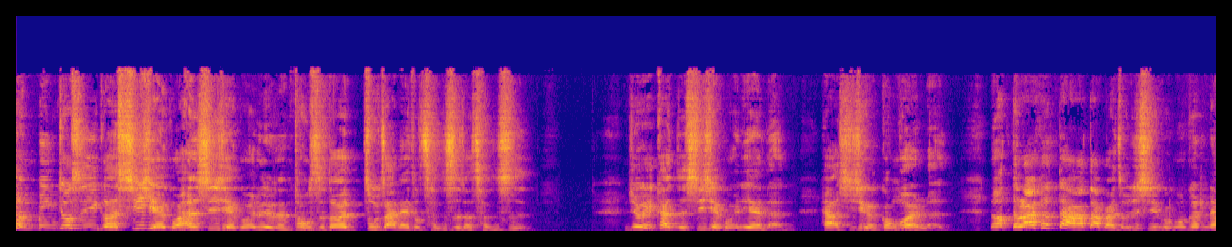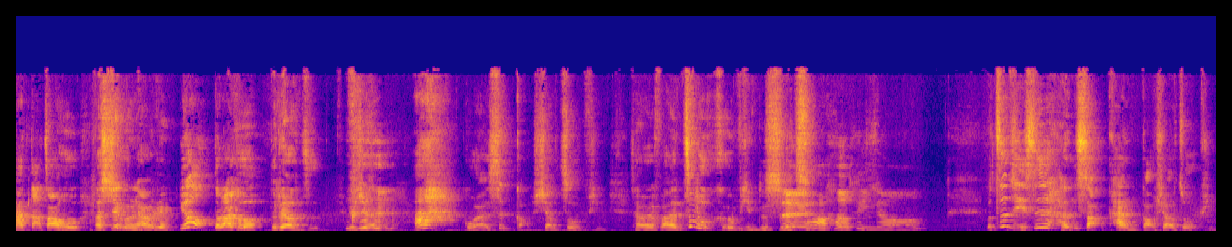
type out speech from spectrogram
恒滨就是一个吸血鬼和吸血鬼猎人同时都会住在那座城市的城市。你就可以看着吸血鬼猎人，还有吸血鬼工会的人，然后德拉克大摇大摆走进吸血鬼宫跟人家打招呼，然后吸血鬼还会说哟德拉克的这样子，就觉得 啊，果然是搞笑作品才会发生这么和平的事情。对，好和平哦。我自己是很少看搞笑作品，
